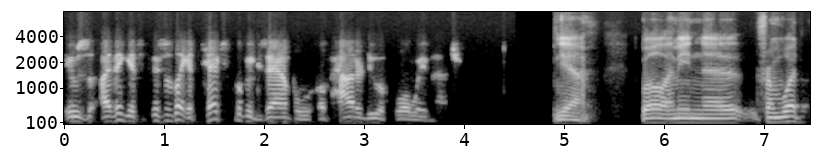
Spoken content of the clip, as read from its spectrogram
it was. I think it's this is like a textbook example of how to do a four way match. Yeah, well, I mean, uh, from what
